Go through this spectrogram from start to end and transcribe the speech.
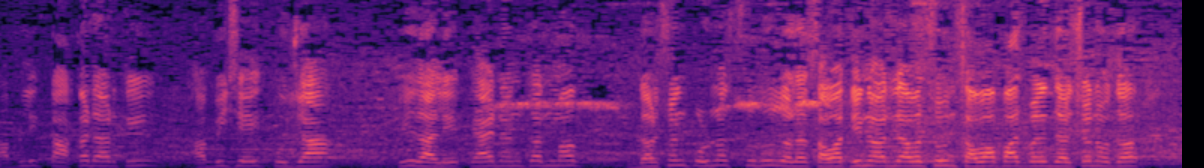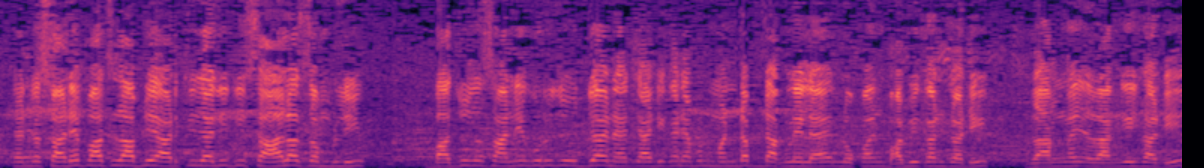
आपली काकड आरती अभिषेक पूजा ही झाली. त्यानंतर मग दर्शन पूर्ण सुरू झालं. सव्वा तीन वाजल्यापासून सव्वा पाचपर्यंत दर्शन होतं. त्यानंतर साडेपाचला आपली आरती झाली. ती सहाला संपली. बाजूचं साने गुरुजी उद्यान आहे. त्या ठिकाणी आपण मंडप टाकलेला आहे लोकां भाविकांसाठी रांग रांगेसाठी.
